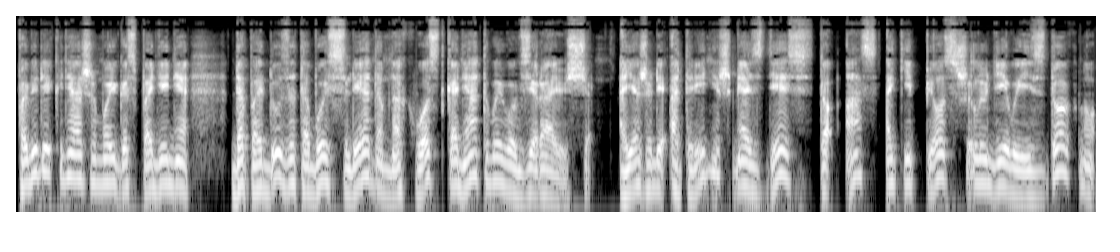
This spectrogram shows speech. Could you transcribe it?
Повели, княже мой господине, да пойду за тобой следом на хвост коня твоего взирающего. А ежели отринешь меня здесь, то ас, аки пес шелудивый, и сдохну,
